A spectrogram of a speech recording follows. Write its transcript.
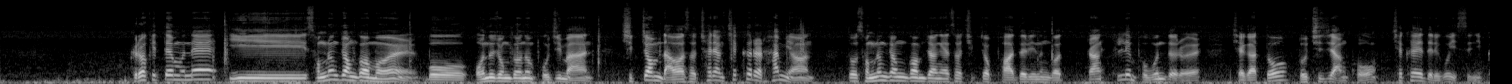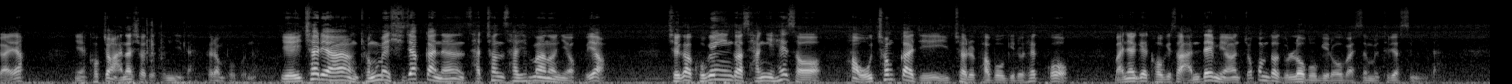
그렇기 때문에 이 성능 점검을 뭐 어느 정도는 보지만 직접 나와서 차량 체크를 하면 또 성능 점검장에서 직접 봐드리는 것랑 틀린 부분들을 제가 또 놓치지 않고 체크해 드리고 있으니까요. 예, 걱정 안 하셔도 됩니다. 그런 부분은. 예, 이 차량 경매 시작가는 4,040만 원이었고요. 제가 고객님과 상의해서 한 5천까지 입찰을 봐보기로 했고, 만약에 거기서 안 되면 조금 더 눌러보기로 말씀을 드렸습니다.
